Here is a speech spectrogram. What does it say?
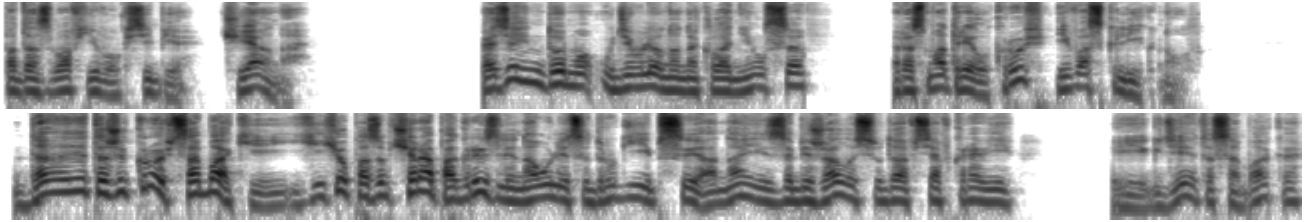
подозвав его к себе. «Чья она?» Хозяин дома удивленно наклонился, рассмотрел кровь и воскликнул. «Да это же кровь собаки. Ее позавчера погрызли на улице другие псы. Она и забежала сюда вся в крови. И где эта собака?»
